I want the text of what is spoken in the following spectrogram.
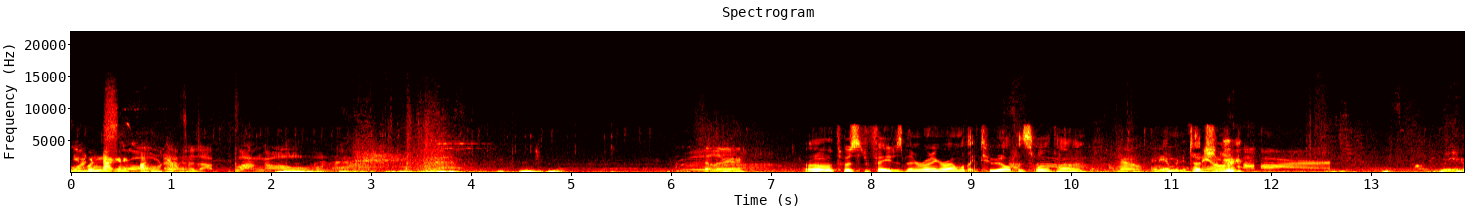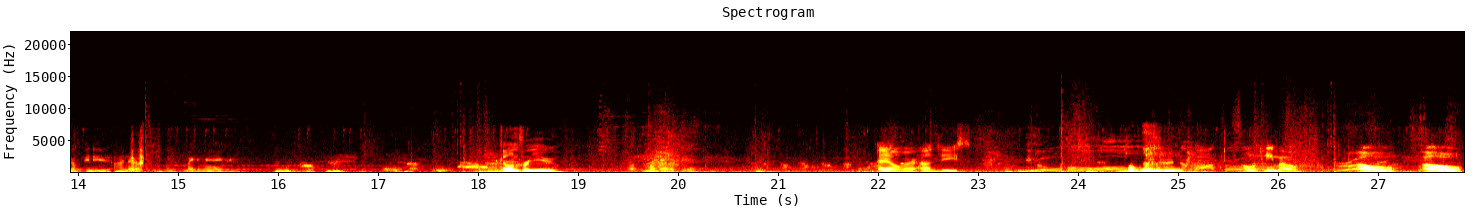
Dude, we're not gonna fucking kill him. Oh, Twisted Fate has been running around with like two health this whole time. No, and Haven't it's touched me him. Okay, dude, I know. It's making me angry. Going for you. That's my bad here. I don't wear undies. Oh, Teemo. Oh, oh.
